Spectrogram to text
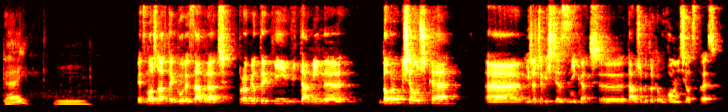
Okej. Okay. Hmm. Więc można w te góry zabrać probiotyki, witaminy, dobrą książkę e, i rzeczywiście znikać e, tam, żeby trochę uwolnić się od stresu.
